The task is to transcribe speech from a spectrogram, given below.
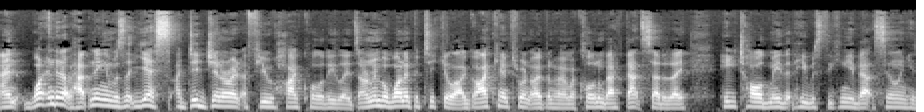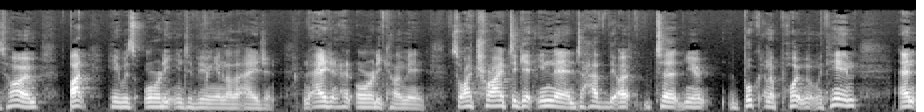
And what ended up happening was that yes, I did generate a few high quality leads. I remember one in particular, a guy came through an open home. I called him back that Saturday. He told me that he was thinking about selling his home, but he was already interviewing another agent. An agent had already come in. So I tried to get in there and to have the to you know book an appointment with him and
